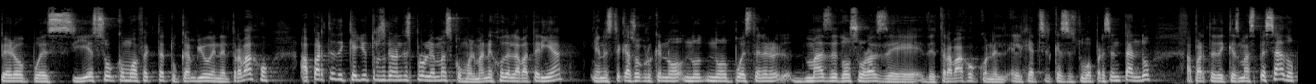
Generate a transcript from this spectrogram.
pero pues si eso cómo afecta tu cambio en el trabajo. Aparte de que hay otros grandes problemas como el manejo de la batería, en este caso creo que no, no, puedes tener más de dos horas de, trabajo con el, el headset que se estuvo presentando, aparte de que es más pesado,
